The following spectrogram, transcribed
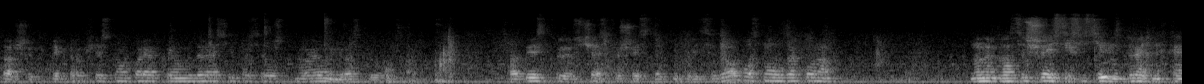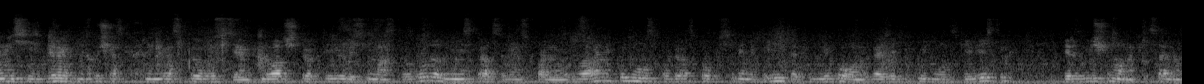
старший инспектор общественного порядка МВД России по Селожскому району и Городской области. Соответствуя с частью 6 статьи 32 областного закона номер 26 о системе избирательных комиссий избирательных участках Ленинградской области 24 июля 2017 года администрация муниципального образования Кузьминского городского поселения принято опубликовано в газете «Кузьминский вестник» и размещено на официальном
